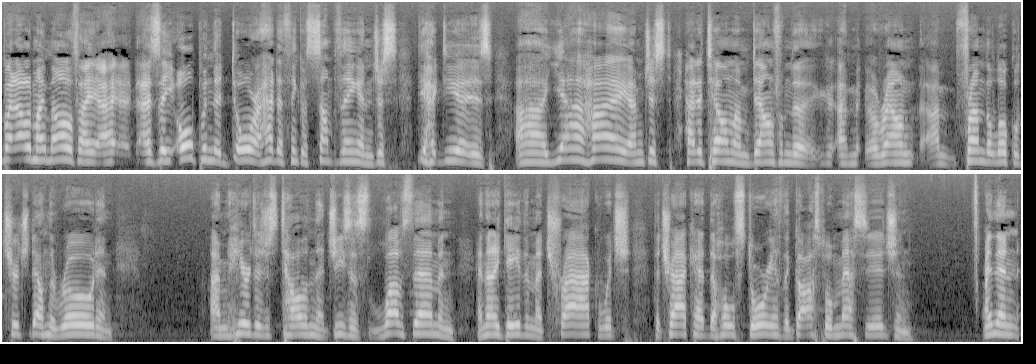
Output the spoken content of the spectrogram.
but out of my mouth, I, I, as they opened the door, I had to think of something, and just the idea is, uh, yeah, hi. I'm just had to tell them I'm down from the, I'm around, I'm from the local church down the road, and I'm here to just tell them that Jesus loves them, and and then I gave them a track, which the track had the whole story of the gospel message, and and then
